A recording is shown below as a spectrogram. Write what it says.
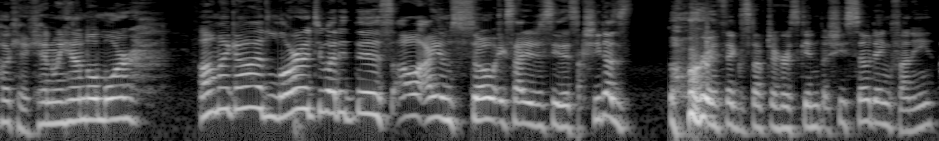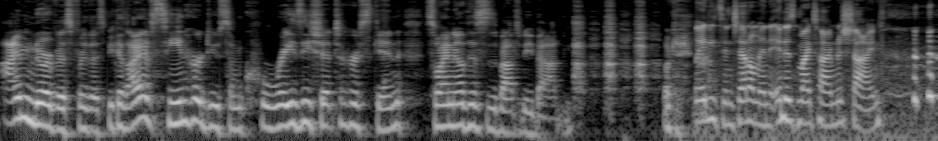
Okay, can we handle more? Oh my god, Laura duetted this. Oh, I am so excited to see this. She does horrific stuff to her skin, but she's so dang funny. I'm nervous for this because I have seen her do some crazy shit to her skin, so I know this is about to be bad. okay. Ladies and gentlemen, it is my time to shine.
